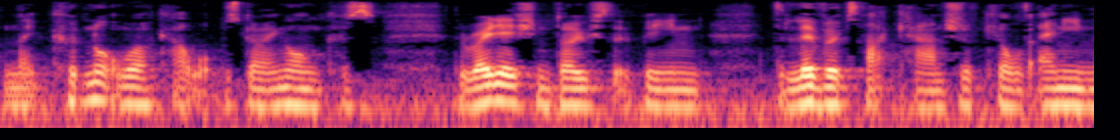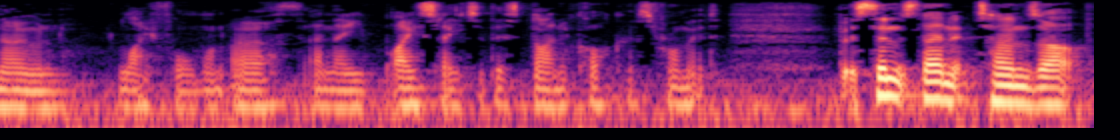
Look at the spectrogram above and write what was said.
and they could not work out what was going on because the radiation dose that had been delivered to that can should have killed any known life form on Earth, and they isolated this Deinococcus from it. But since then, it turns up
